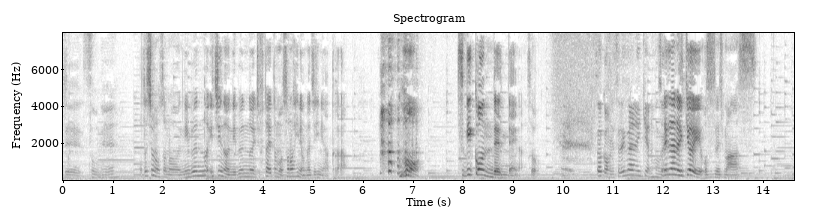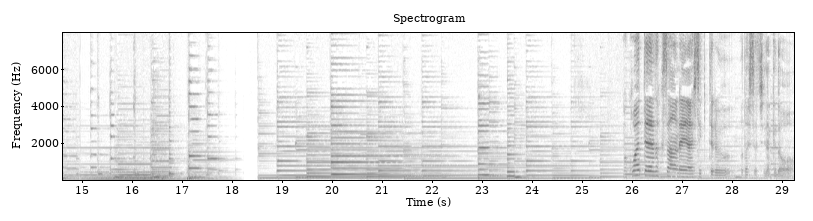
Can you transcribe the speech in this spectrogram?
ってそうね。私もその2分の1の2分の12人ともその日に同じ日にあったから。もうつぎ込んでみたいな。そう。そうかもね。それぐらいの勢いの方がそれぐらいの勢いおすすめします。まあこうやってたくさん恋愛してきてる私たちだけど、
